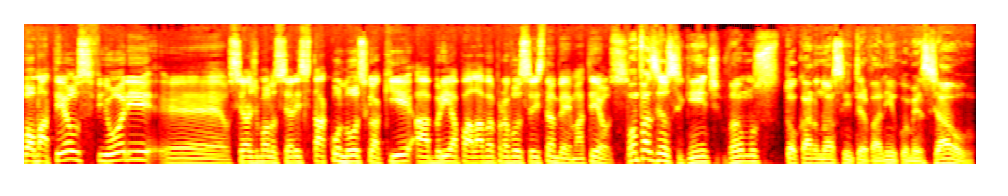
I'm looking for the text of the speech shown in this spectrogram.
Bom, Matheus, Fiore, é, o Sérgio Malucelli está conosco aqui. Abrir a palavra para vocês também, Matheus. Vamos fazer o seguinte: vamos tocar o nosso intervalinho comercial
